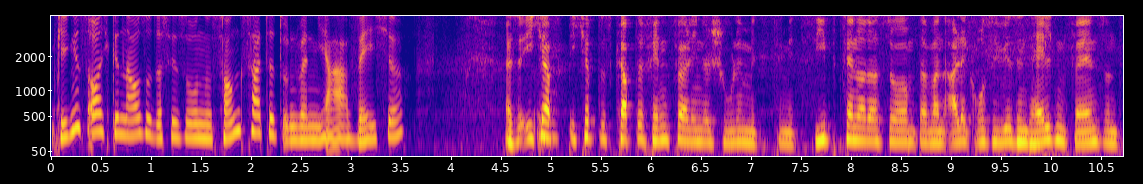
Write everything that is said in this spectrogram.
ging es euch genauso, dass ihr so eine Songs hattet und wenn ja, welche? Also ich habe ich hab das gehabt auf jeden Fall in der Schule mit, mit 17 oder so, da waren alle große Wir sind Helden-Fans und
